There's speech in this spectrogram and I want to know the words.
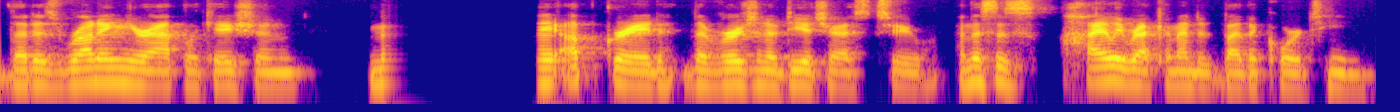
that is running your application may upgrade the version of DHIS2, and this is highly recommended by the core team.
